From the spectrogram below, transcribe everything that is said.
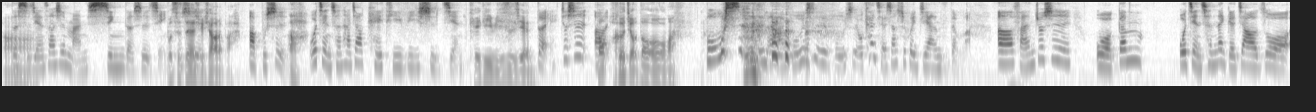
的时间，算是蛮新的事情。不是在学校了吧？啊，不是啊，我简称它叫 KTV 事件。KTV 事件，对，就是呃，喝酒斗殴吗？不是啦，不是，不是，我看起来像是会这样子的嘛。呃，反正就是我跟我简称那个叫做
